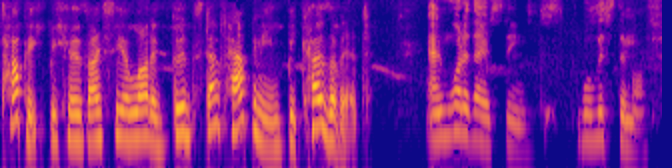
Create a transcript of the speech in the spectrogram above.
topic because I see a lot of good stuff happening because of it. and what are those things? We'll list them off.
